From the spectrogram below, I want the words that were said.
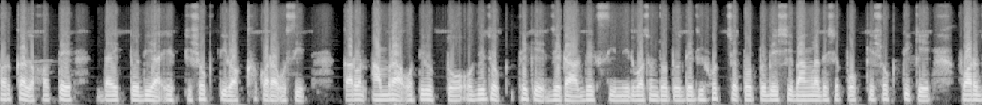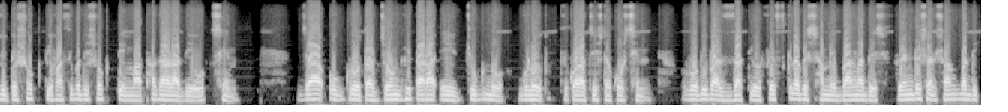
সরকার হতে দায়িত্ব দিয়া একটি শক্তি রক্ষা করা উচিত। কারণ আমরা অতিরিক্ত অভিযোগ থেকে যেটা দেখছি, নির্বাচন যত দেরি হচ্ছে, তত বেশি বাংলাদেশের পক্ষে শক্তিকে, পরাজিত শক্তি, ফাঁসিবাদী শক্তি মাথাচাড়া দিয়ে উঠছেন। যা উগ্রতা জঙ্গি তারা এই যুগ্নগুলো করার চেষ্টা করছেন। রবিবার জাতীয় প্রেসক্লাবের সামনে বাংলাদেশ ফেডারেশন সাংবাদিক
